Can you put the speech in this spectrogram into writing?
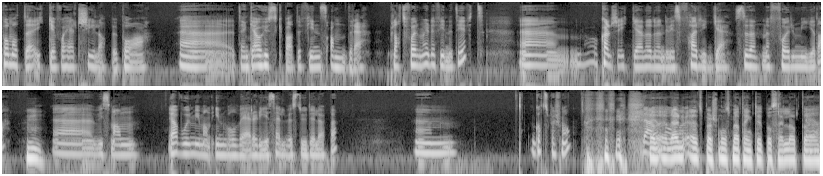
på en måte ikke få helt skylapper på, eh, tenker jeg, og huske på at det fins andre plattformer, definitivt. Eh, og kanskje ikke nødvendigvis farge studentene for mye, da. Mm. Eh, hvis man Ja, hvor mye man involverer de i selve studieløpet. Um, godt spørsmål. Det er det er et spørsmål som jeg har tenkt litt på selv. At Ja.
